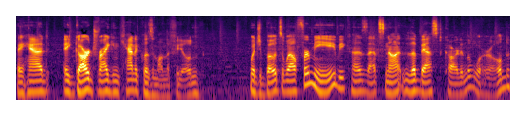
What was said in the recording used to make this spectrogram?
They had a Guardragon Cataclysm on the field, which bodes well for me because that's not the best card in the world.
